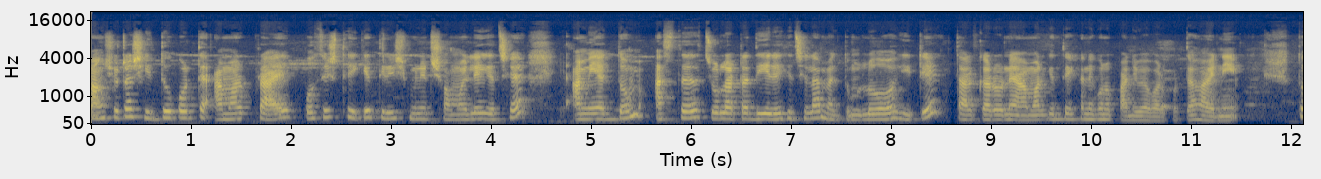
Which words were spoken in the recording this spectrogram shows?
মাংসটা সিদ্ধ করতে আমার প্রায় পঁচিশ থেকে তিরিশ মিনিট সময় লেগেছে। আমি একদম আস্তে চুলাটা দিয়ে রেখেছিলাম একদম লো হিটে তার কারণে আমার কিন্তু এখানে কোনো পানি ব্যবহার করতে হয়নি। তো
